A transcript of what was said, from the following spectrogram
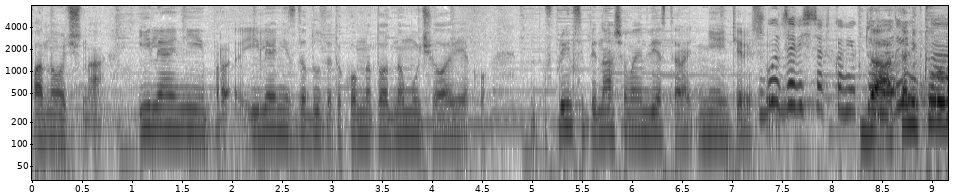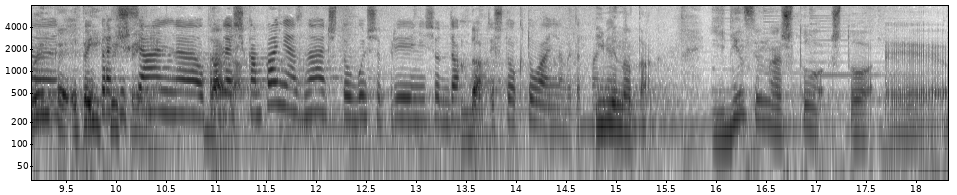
поночно, или они, или они сдадут эту комнату одному человеку. В принципе, нашего инвестора не интересует. Будет зависеть от конъюнктуры да, рынка. от конъюнктуры рынка, это и их профессиональная решение. управляющая да, да. компания знает, что больше принесет доход Да. и что актуально в этот момент. Именно так. Единственное, что, что э,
